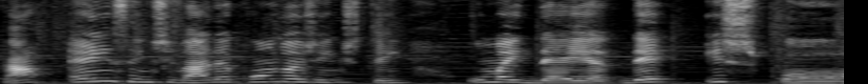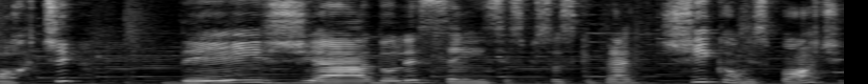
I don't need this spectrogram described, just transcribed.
tá? É incentivada quando a gente tem uma ideia de esporte desde a adolescência. As pessoas que praticam esporte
